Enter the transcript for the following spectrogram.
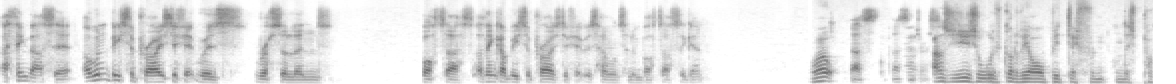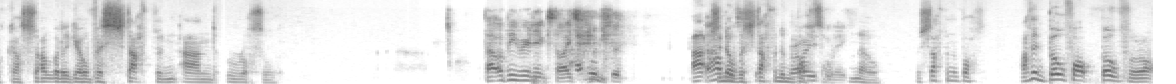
I think that's it. I wouldn't be surprised if it was Russell and Bottas. I think I'd be surprised if it was Hamilton and Bottas again. Well, that's that's interesting. As usual, we've got to be all be different on this podcast. So I'm going to go Verstappen and Russell. That would be really exciting. Actually, no, Verstappen and Bottas. Me. No, Verstappen and Bottas. I think both are both are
